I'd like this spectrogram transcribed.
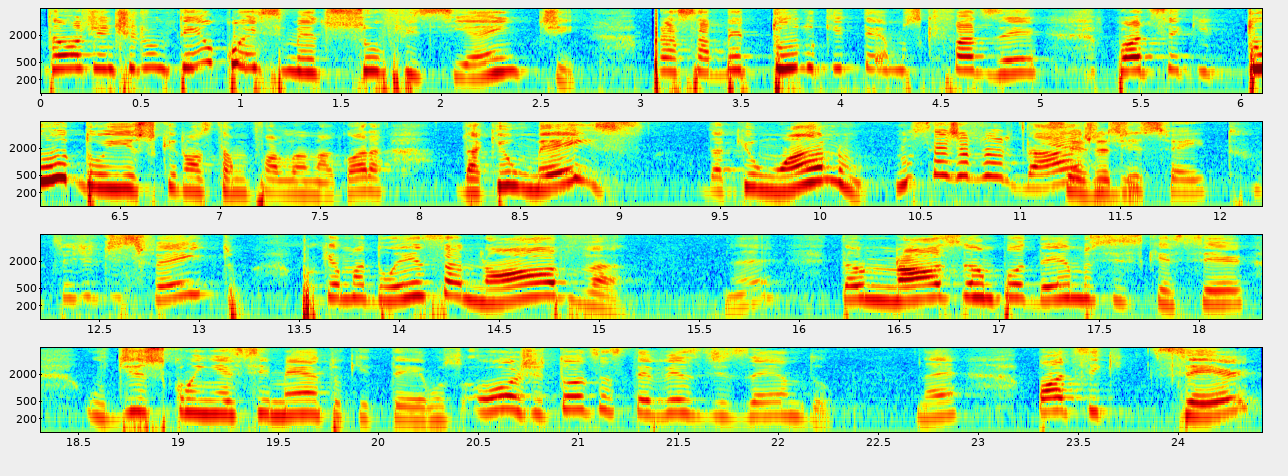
Então a gente não tem o conhecimento suficiente para saber tudo que temos que fazer. Pode ser que tudo isso que nós estamos falando agora, daqui um mês, daqui um ano, não seja verdade. Seja desfeito. seja desfeito, porque é uma doença nova. Né? Então, nós não podemos esquecer o desconhecimento que temos. Hoje, todas as TVs dizendo. Né? Pode se- ser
